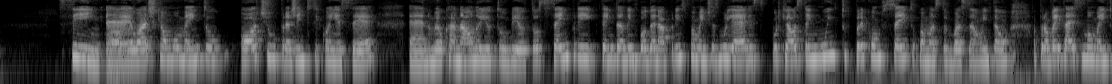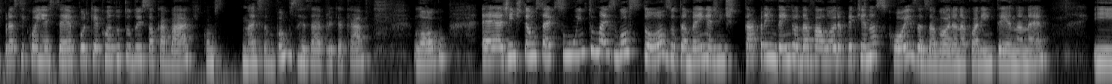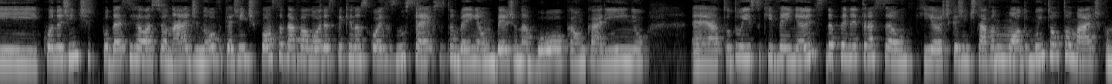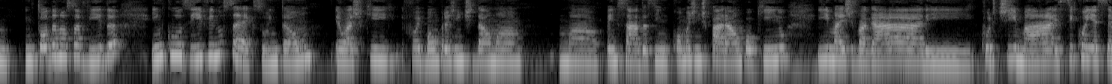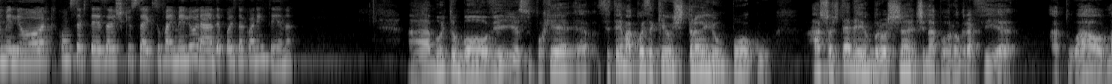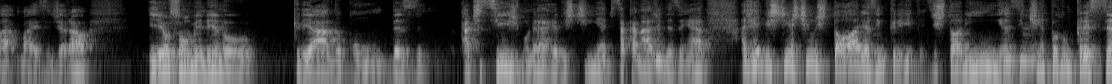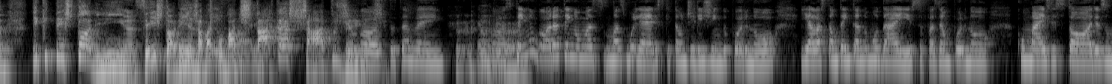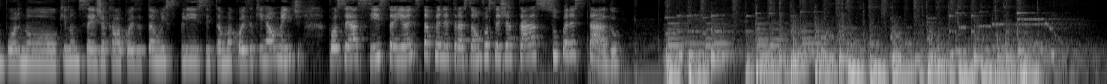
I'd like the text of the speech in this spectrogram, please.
Sim, claro. é, eu acho que é um momento ótimo para a gente se conhecer. É, no meu canal no YouTube eu tô sempre tentando empoderar principalmente as mulheres, porque elas têm muito preconceito com a masturbação. Então, aproveitar esse momento para se conhecer, porque quando tudo isso acabar, que, né, vamos rezar para que acabe logo. É, a gente tem um sexo muito mais gostoso também. A gente tá aprendendo a dar valor a pequenas coisas agora na quarentena, né? E quando a gente puder se relacionar de novo, que a gente possa dar valor às pequenas coisas no sexo também, a um beijo na boca, a um carinho, é, a tudo isso que vem antes da penetração, que eu acho que a gente estava num modo muito automático em toda a nossa vida, inclusive no sexo. Então, eu acho que foi bom para a gente dar uma uma pensada assim, como a gente parar um pouquinho ir mais devagar e curtir mais, se conhecer melhor, que com certeza acho que o sexo vai melhorar depois da quarentena. Ah, muito bom ouvir isso, porque eh, se tem uma coisa que eu estranho um pouco, acho até meio broxante na pornografia atual, mas em geral, e eu sou um menino criado com catecismo, né? Revistinha de sacanagem uhum. desenhada. As revistinhas tinham histórias incríveis, historinhas, uhum. e tinha todo um crescendo. Tem que ter historinha. Sem historinha, já vai pro batistaca, é chato, gente. Eu gosto também. Eu gosto. Tem agora, tem umas, umas mulheres que estão dirigindo pornô e elas estão tentando mudar isso, fazer um pornô com mais histórias, um pornô que não seja aquela coisa tão explícita, uma coisa que realmente você assista e antes da penetração você já está super excitado.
